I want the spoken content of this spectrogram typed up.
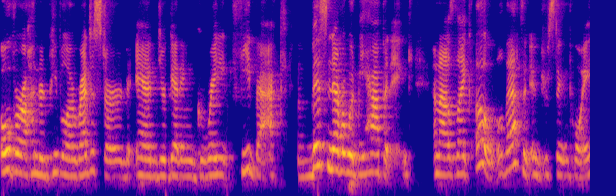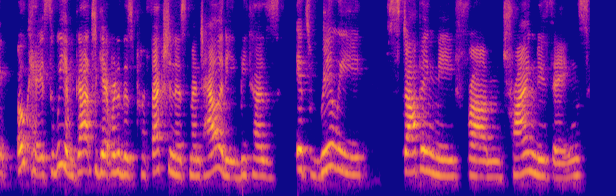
over 100 people are registered and you're getting great feedback, this never would be happening. And I was like, oh, well, that's an interesting point. Okay, so we have got to get rid of this perfectionist mentality because it's really stopping me from trying new things,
